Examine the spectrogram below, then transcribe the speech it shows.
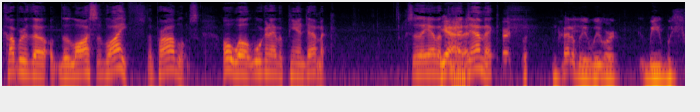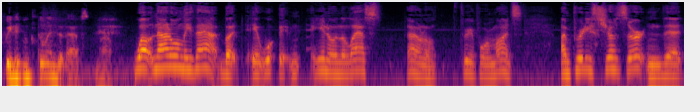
cover the the loss of life, the problems? Oh, well, we're going to have a pandemic. So they have a yeah, pandemic. Incredibly, we were we, we we didn't clue into that somehow. Well, not only that, but it, it you know in the last I don't know three or four months, I'm pretty sure certain that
